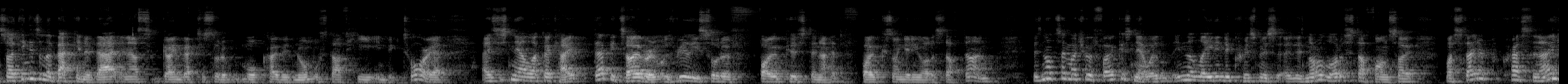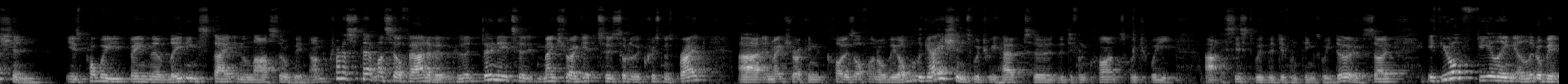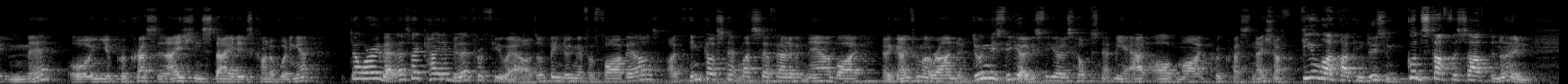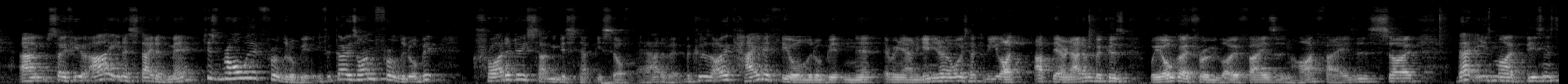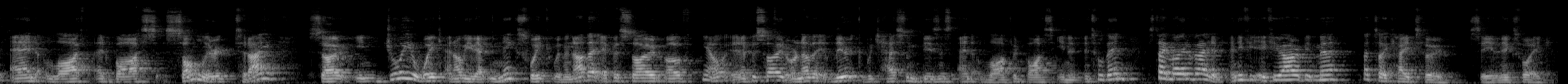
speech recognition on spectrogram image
So I think it's on the back end of that and us going back to sort of more COVID normal stuff here in Victoria. It's just now like, okay, that bit's over. It was really sort of focused and I had to focus on getting a lot of stuff done there's not so much of a focus now. We're in the lead into Christmas, there's not a lot of stuff on. So my state of procrastination is probably been the leading state in the last little bit. I'm trying to snap myself out of it because I do need to make sure I get to sort of the Christmas break uh, and make sure I can close off on all the obligations which we have to the different clients which we uh, assist with the different things we do. So if you're feeling a little bit meh or your procrastination state is kind of winning out, don't worry about it. That's okay to do that for a few hours. I've been doing that for five hours. I think I've snapped myself out of it now by you know, going for my run, doing this video. This video has helped snap me out of my procrastination. I feel like I can do some good stuff this afternoon. Um, so if you are in a state of meh, just roll with it for a little bit. If it goes on for a little bit, try to do something to snap yourself out of it because it's okay to feel a little bit and every now and again. You don't always have to be like up there and them because we all go through low phases and high phases. So that is my business and life advice song lyric today. So enjoy your week, and I'll be back next week with another episode of, you know, an episode or another lyric which has some business and life advice in it. Until then, stay motivated. And if you, if you are a bit meh, that's okay too. See you next week.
